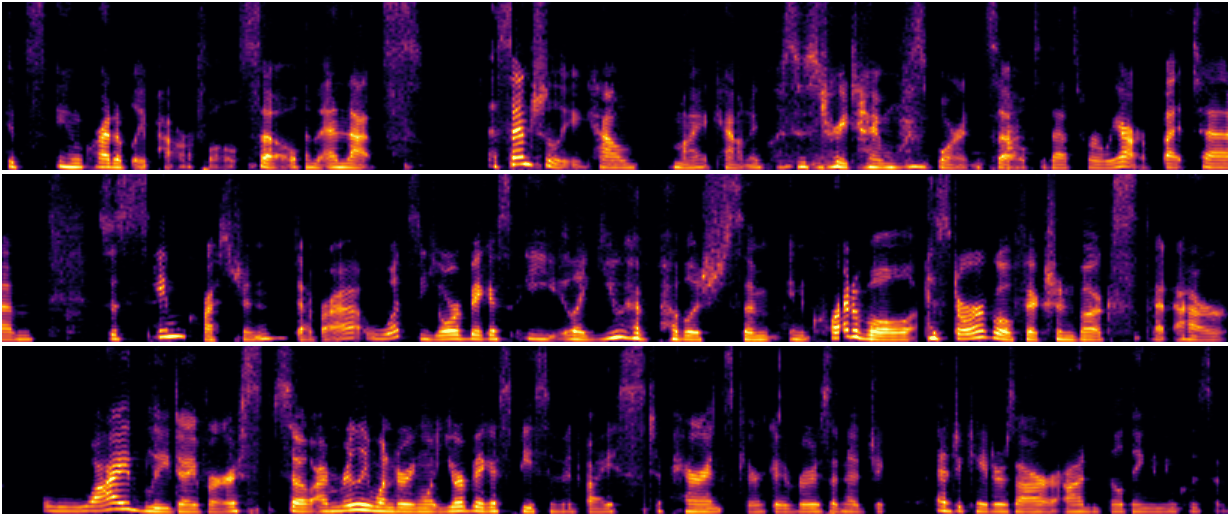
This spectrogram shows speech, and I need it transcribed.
it's incredibly powerful. So, um, and that's essentially how my account inclusive story time was born so so that's where we are but um so same question deborah what's your biggest like you have published some incredible historical fiction books that are widely diverse. So I'm really wondering what your biggest piece of advice to parents, caregivers, and edu- educators are on building an inclusive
